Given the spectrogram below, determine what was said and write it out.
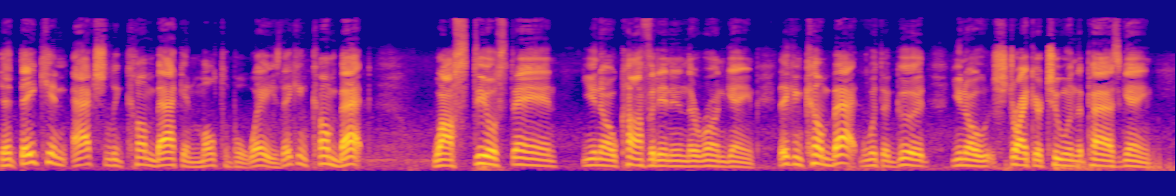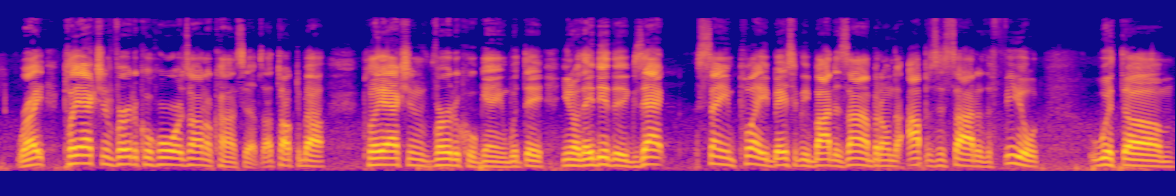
that they can actually come back in multiple ways. They can come back while still staying, you know, confident in their run game. They can come back with a good, you know, strike or two in the pass game, right? Play action vertical horizontal concepts. I talked about play action vertical game with they, you know, they did the exact same play basically by design but on the opposite side of the field with um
